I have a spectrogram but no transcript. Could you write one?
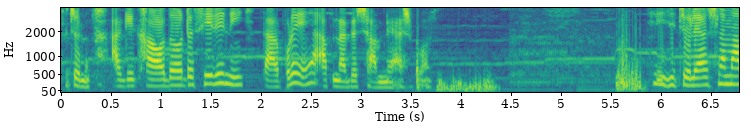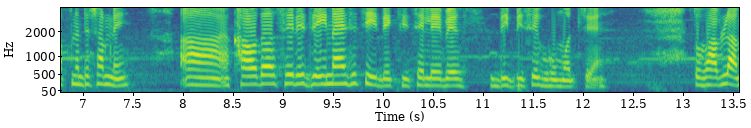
তো চলুন, আগে খাওয়া দাওয়াটা সেরে নিই, তারপরে আপনাদের সামনে আসব। এই যে চলে আসলাম আপনাদের সামনে। খাওয়া দাওয়া সেরে যেই না এসেছি, দেখছি ছেলে বেশ দিপিসে ঘুমোচ্ছে। তো ভাবলাম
